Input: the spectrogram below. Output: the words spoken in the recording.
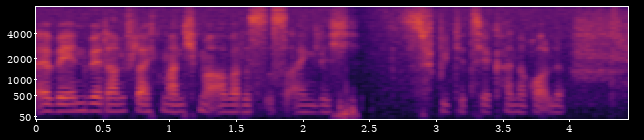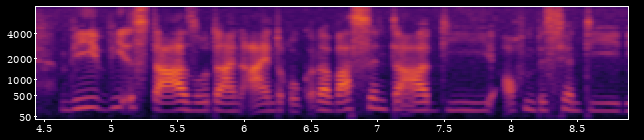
erwähnen wir dann vielleicht manchmal, aber das ist eigentlich, das spielt jetzt hier keine Rolle. Wie, wie ist da so dein Eindruck? Oder was sind da die auch ein bisschen die,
